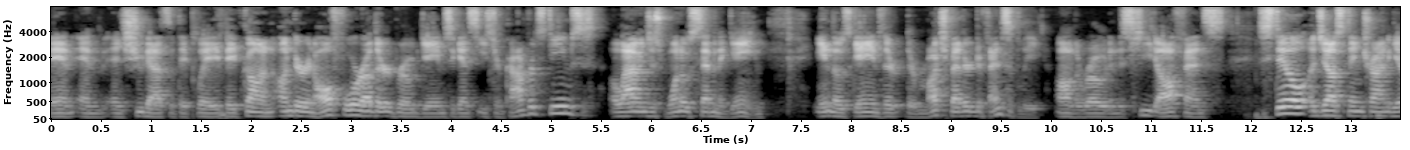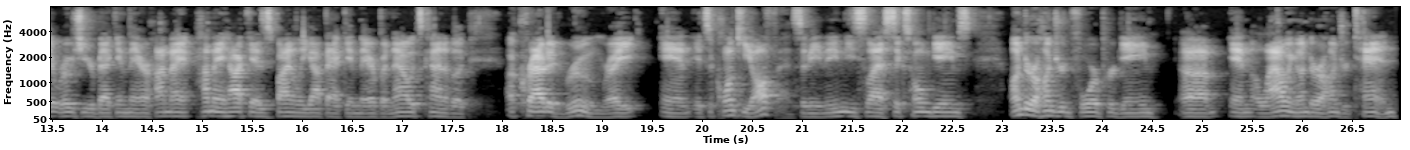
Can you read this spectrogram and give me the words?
and and and shootouts that they played. They've gone under in all four other road games against Eastern Conference teams, allowing just 107 a game. In those games, they're they're much better defensively on the road, and this Heat offense still adjusting, trying to get Rozier back in there. Jaime, Jaime Jaquez finally got back in there, but now it's kind of a, a crowded room, right? And it's a clunky offense. I mean, in these last six home games, under 104 per game um, and allowing under 110,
